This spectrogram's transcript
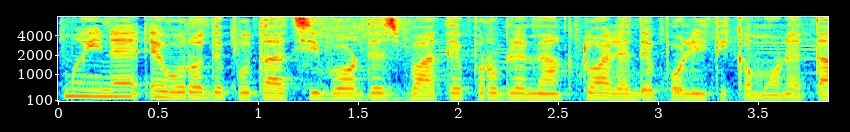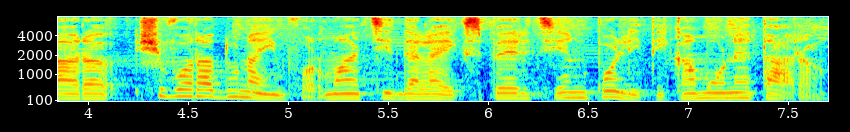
Mâine, eurodeputații vor dezbate probleme actuale de politică monetară și vor aduna informații de la experți în politica monetară.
